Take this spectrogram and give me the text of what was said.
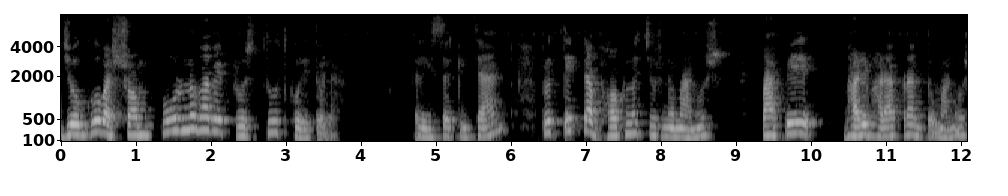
যোগ্য বা সম্পূর্ণভাবে প্রস্তুত করে তোলা। তাহলে ঈশ্বর কি চান? প্রত্যেকটা ভগ্নচূর্ণ মানুষ, পাপে ভারে ভারাক্রান্ত মানুষ,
